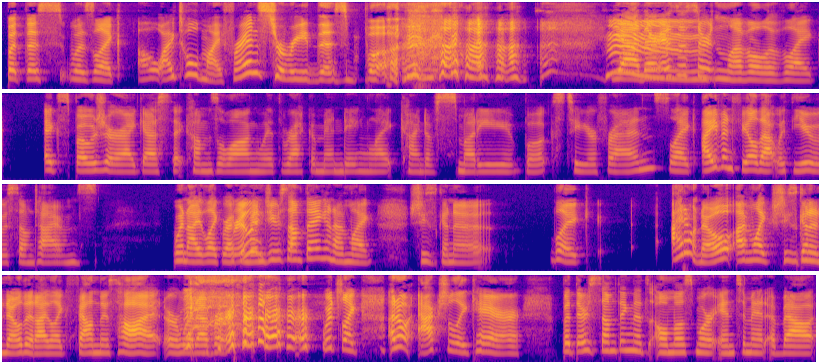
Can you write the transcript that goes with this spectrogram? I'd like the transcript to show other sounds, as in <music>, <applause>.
But this was like, oh, I told my friends to read this book. <laughs> <laughs> yeah there is a Hmm. certain level of like exposure i guess that comes along with recommending like kind of smutty books to your friends like i even feel that with you sometimes when i like recommend you something and i'm like she's gonna like i don't know i'm like she's gonna know that i like found this hot or whatever <laughs> <laughs> which like i don't actually care but there's something that's almost more intimate about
